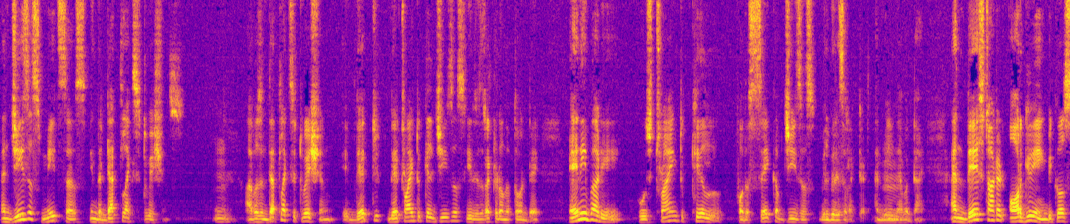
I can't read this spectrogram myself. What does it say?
And Jesus meets us in the death-like situations. Mm. I was in death-like situation. If they they tried to kill Jesus, he resurrected on the third day. Anybody who's trying to kill for the sake of Jesus will be resurrected and will Mm. never die. And they started arguing because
